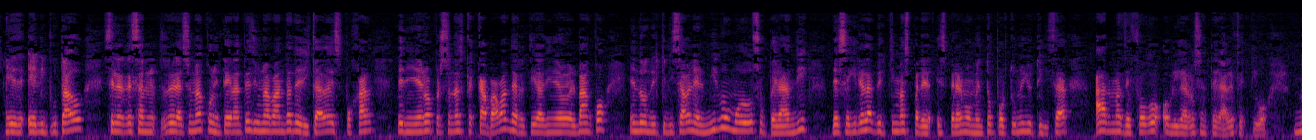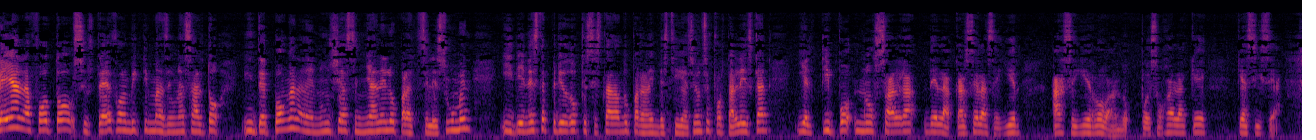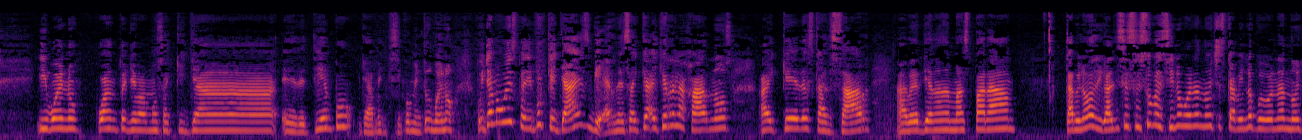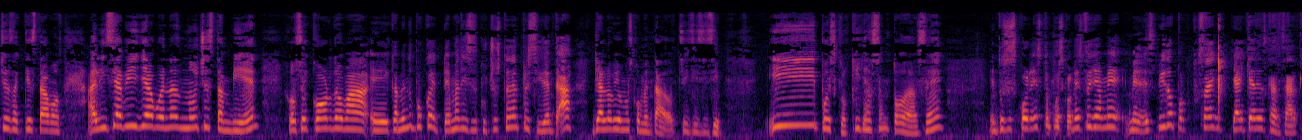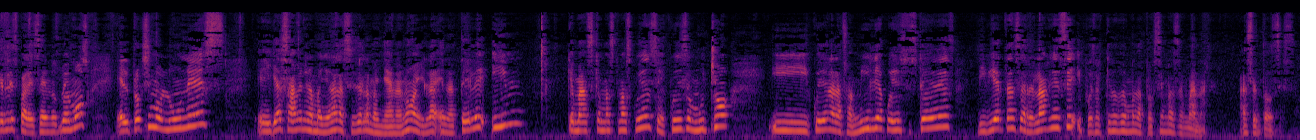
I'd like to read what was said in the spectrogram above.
El, imputado se le relaciona con integrantes de una banda dedicada a despojar de dinero a personas que acababan de retirar dinero del banco, en donde utilizaban el mismo modus operandi de seguir a las víctimas para esperar el momento oportuno y utilizar armas de fuego, obligarlos a entregar efectivo. Vean la foto, si ustedes fueron víctimas de un asalto, interpongan la denuncia, señálenlo para que se les sumen y en este periodo que se está dando para la investigación se fortalezcan y el tipo no salga de la cárcel a seguir a seguir robando. Pues ojalá que, que así sea. Y bueno, ¿cuánto llevamos aquí ya eh, de tiempo? Ya 25 minutos. Bueno, pues ya me voy a despedir porque ya es viernes. Hay que, hay que relajarnos, hay que descansar. A ver, ya nada más para... Camilo Madrigal dice, soy su vecino, buenas noches Camilo, pues buenas noches, aquí estamos. Alicia Villa, buenas noches también. José Córdoba, eh, cambiando un poco de tema, dice, ¿escuchó usted al presidente? Ah, ya lo habíamos comentado, sí, sí, sí, sí. Y pues creo que ya son todas, ¿eh? Entonces con esto, pues con esto ya me, me despido porque pues, ya hay que descansar. ¿Qué les parece? Nos vemos el próximo lunes, eh, ya saben, en la mañana a las 6 de la mañana, ¿no? Ahí en la, en la tele. Y, ¿qué más? ¿Qué más? ¿Qué más? Cuídense, cuídense mucho y cuiden a la familia, cuídense ustedes, diviértanse, relájense y pues aquí nos vemos la próxima semana. Hasta entonces.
